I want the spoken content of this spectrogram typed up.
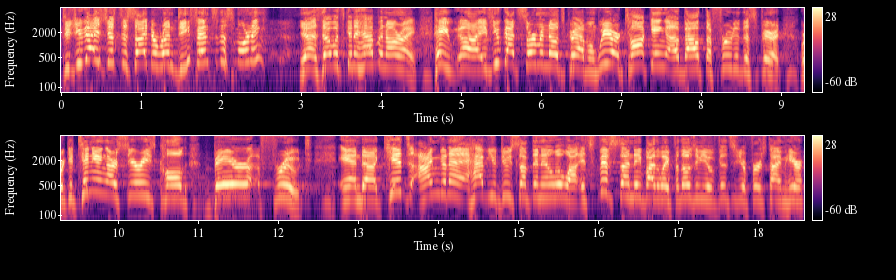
Did you guys just decide to run defense this morning? Yeah, is that what's going to happen? All right. Hey, uh, if you've got sermon notes, grab them. We are talking about the fruit of the Spirit. We're continuing our series called Bear Fruit. And uh, kids, I'm going to have you do something in a little while. It's fifth Sunday, by the way. For those of you, if this is your first time here,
